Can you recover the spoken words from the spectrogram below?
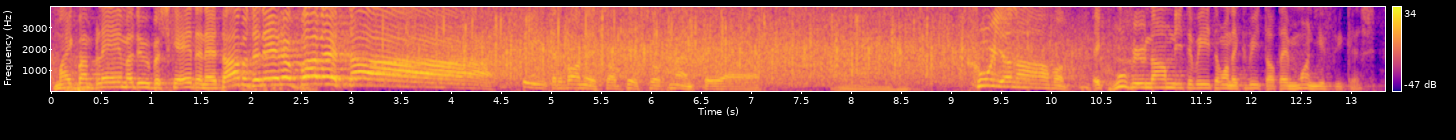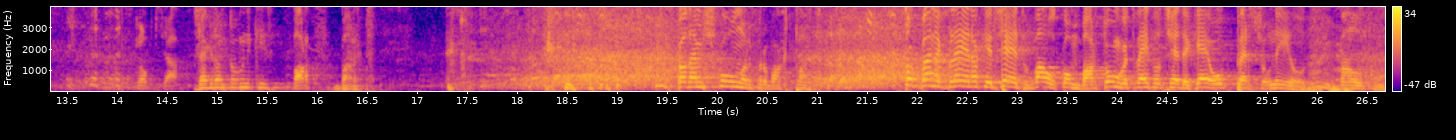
Maar ik ben blij met uw bescheidenheid. Dames en heren, Vanessa! Peter, Vanessa, dit soort mensen, ja. Goedenavond. Ik hoef uw naam niet te weten, want ik weet dat hij magnifiek is. Klopt, ja. Zeg dan toch een keer. Bart. Bart. ik had hem schoner verwacht, Bart. Toch ben ik blij dat je zijt. Welkom, Bart. Ongetwijfeld zijde jij ook personeel. Welkom.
